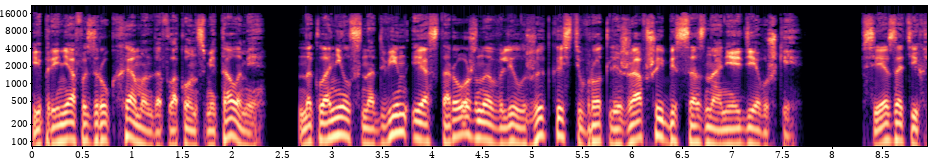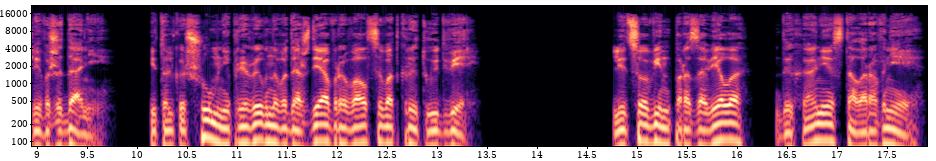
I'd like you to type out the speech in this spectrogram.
И, приняв из рук Хэммонда флакон с металлами, наклонился над Вин и осторожно влил жидкость в рот лежавшей без сознания девушки. Все затихли в ожидании, и только шум непрерывного дождя врывался в открытую дверь. Лицо Вин порозовело, дыхание стало ровнее.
